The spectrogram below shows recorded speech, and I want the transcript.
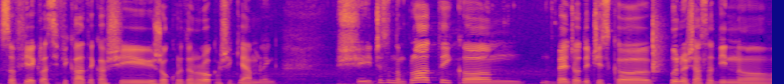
să fie clasificate ca și jocuri de noroc, ca și gambling. Și ce s-a întâmplat e că m, Belgia au decis că până și asta din uh,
